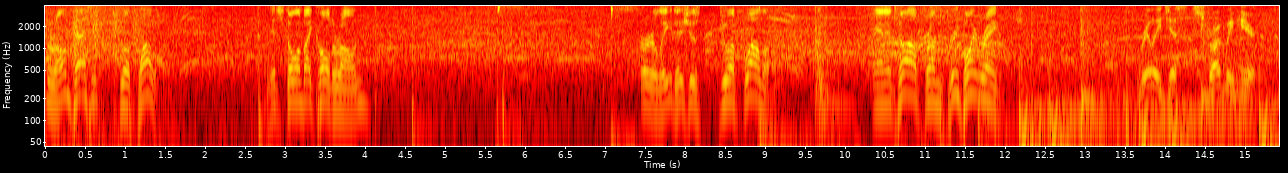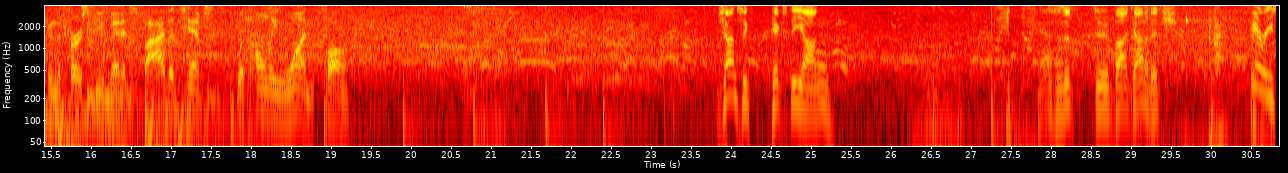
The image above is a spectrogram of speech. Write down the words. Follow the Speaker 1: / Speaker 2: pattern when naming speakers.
Speaker 1: Calderon. Pass it to Afflalo. It's stolen by Calderon. Early dishes to Afflalo. And it's off from three-point range.
Speaker 2: Really just struggling here in the first few minutes. Five attempts with only one falling.
Speaker 1: Johnson kicks to Young. Passes it to Bogdanovich. Very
